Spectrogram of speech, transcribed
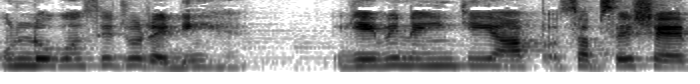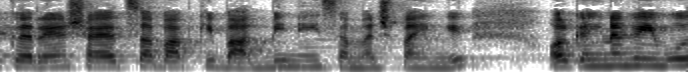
उन लोगों से जो रेडी हैं। ये भी नहीं कि आप सबसे शेयर कर रहे हैं शायद सब आपकी बात भी नहीं समझ पाएँगे। और कहीं ना कहीं वो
